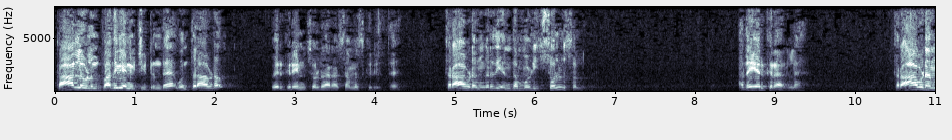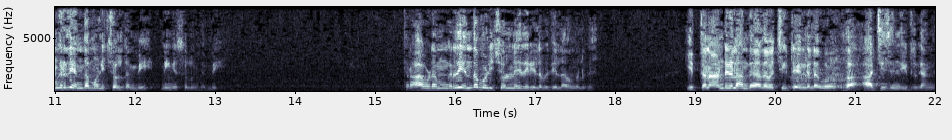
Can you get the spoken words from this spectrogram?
காலில் விழுந்து பதவி அனுப்பிச்சுட்டு இருந்த உன் திராவிடம்? வெறுக்கிறேன்னு சொல்றாரா சமஸ்கிருதத்தை. திராவிடம்ங்கிறது எந்த மொழி? சொல்லு சொல்லுங்க அதை ஏற்கிறாருல்ல? திராவிடம்ங்கிறது எந்த மொழி சொல் தம்பி? நீங்க சொல்லுங்க தம்பி. திராவிடம்ங்கிறது எந்த மொழி சொல்லே தெரியல பத்தியில உங்களுக்கு? இத்தனை ஆண்டுகளா அந்த அதை வச்சுக்கிட்டு எங்களை ஆட்சி செஞ்சுக்கிட்டு இருக்காங்க.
